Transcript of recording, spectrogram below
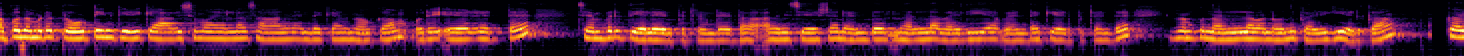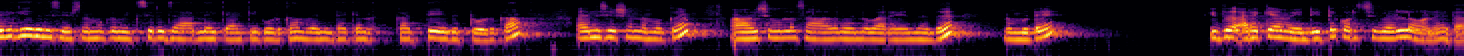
അപ്പോൾ നമ്മുടെ പ്രോട്ടീൻ കിഴിക്ക് ആവശ്യമായുള്ള സാധനം എന്തൊക്കെയാണെന്ന് നോക്കാം. ഒരു ഏഴെട്ട് ചെമ്പരത്തി ഇല എടുത്തിട്ടുണ്ട് കേട്ടോ. അതിനുശേഷം രണ്ട് നല്ല വലിയ വെണ്ടയ്ക്ക എടുത്തിട്ടുണ്ട്. ഇത് നമുക്ക് നല്ലവണ്ണം ഒന്ന് കഴുകിയെടുക്കാം. കഴുകിയതിന് ശേഷം നമുക്ക് മിക്സിയുടെ ജാറിലേക്ക് ആക്കി കൊടുക്കാം. വെണ്ടയ്ക്ക കട്ട് ചെയ്തിട്ട് കൊടുക്കാം. അതിനുശേഷം നമുക്ക് ആവശ്യമുള്ള സാധനം എന്ന് പറയുന്നത് നമ്മുടെ ഇത് അരയ്ക്കാൻ വേണ്ടിയിട്ട് കുറച്ച് വെള്ളമാണ് കേട്ടോ.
